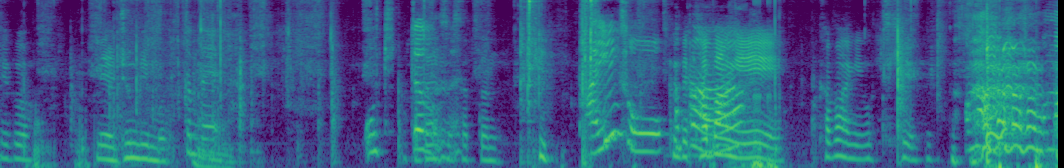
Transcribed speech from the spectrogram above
이거 내 준비물. 근데 오 진짜 바다에서. 샀던. 다이소. 근데 아빠. 가방에 가방이 어떻게? 엄마.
